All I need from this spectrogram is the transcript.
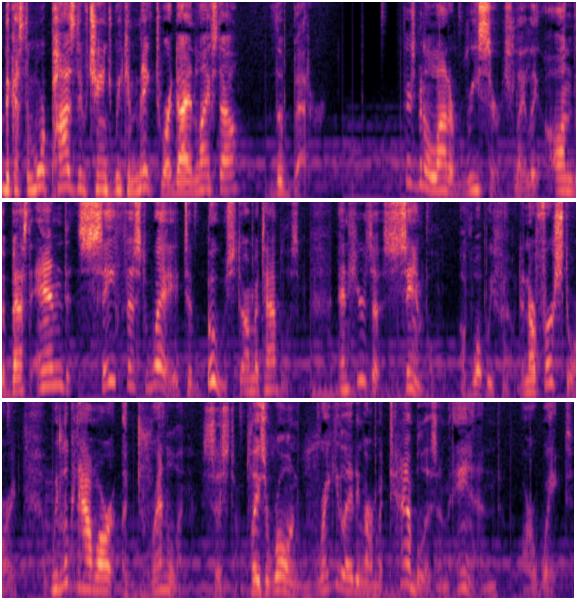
because the more positive change we can make to our diet and lifestyle, the better. There's been a lot of research lately on the best and safest way to boost our metabolism, and here's a sample of what we found. In our first story, we look at how our adrenaline system plays a role in regulating our metabolism and our weight.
